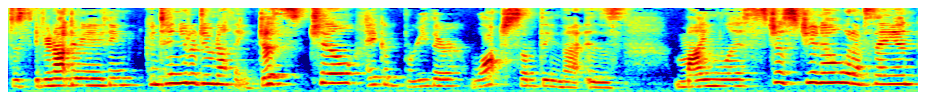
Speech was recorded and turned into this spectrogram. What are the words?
Just, if you're not doing anything, continue to do nothing. Just chill, take a breather, watch something that is mindless, just, you know what I'm saying?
